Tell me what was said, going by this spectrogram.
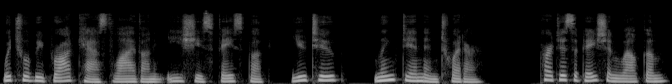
which will be broadcast live on eShe's Facebook, YouTube, LinkedIn, and Twitter. Participation welcome.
